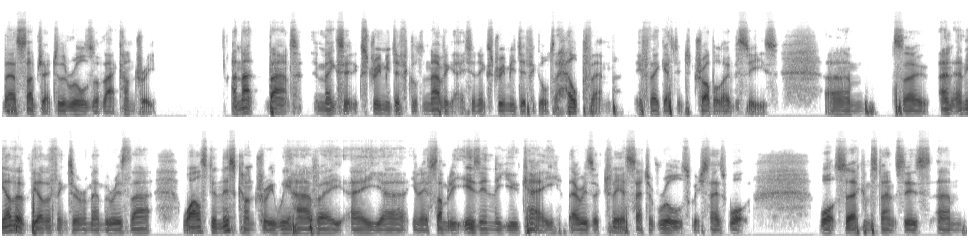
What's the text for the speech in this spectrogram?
They're subject to the rules of that country. And that, that makes it extremely difficult to navigate and extremely difficult to help them if they get into trouble overseas. Um, so, and, and the other the other thing to remember is that whilst in this country we have a a uh, you know if somebody is in the UK, there is a clear set of rules which says what what circumstances um,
